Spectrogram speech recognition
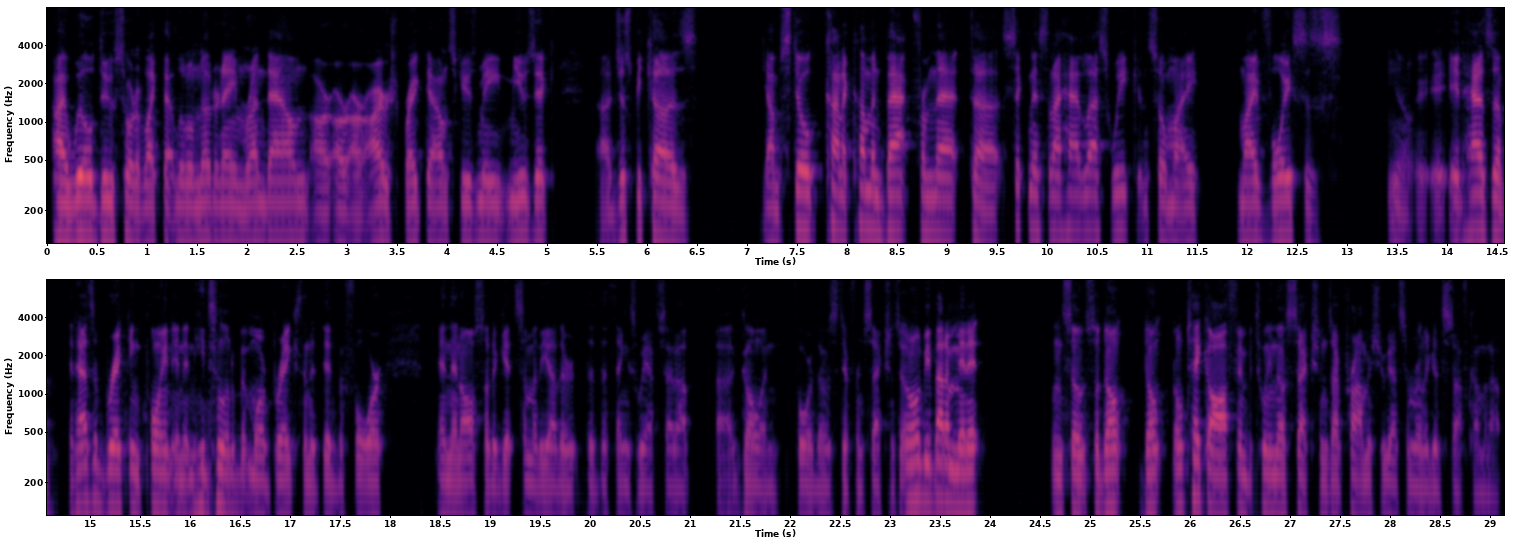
I will do sort of like that little Notre Dame rundown or, or, or Irish breakdown, excuse me, music, uh, just because I'm still kind of coming back from that uh, sickness that I had last week, and so my my voice is, you know, it, it, has a it has a breaking point, and it needs a little bit more breaks than it did before, and then also to get some of the other the, the things we have set up uh, going for those different sections. It'll only be about a minute, and so so don't don't don't take off in between those sections. I promise you, we got some really good stuff coming up.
